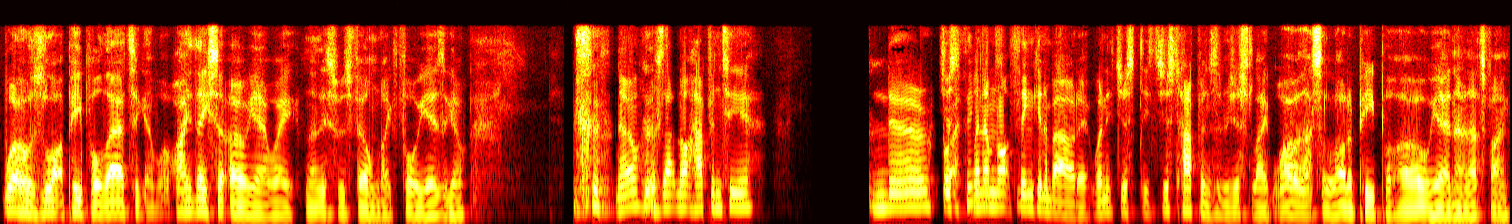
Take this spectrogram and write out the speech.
Whoa, there's a lot of people there to go. Why are they so? Oh yeah, wait, no, this was filmed like four years ago. no, has that not happened to you? No, but I just think when I'm not thinking about it, when it just it just happens, and I'm just like, whoa, that's a lot of people. Oh yeah, no, that's fine.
